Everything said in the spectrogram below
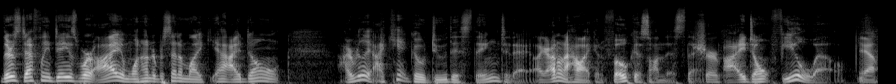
there's definitely days where I am 100% I'm like, "Yeah, I don't I really I can't go do this thing today. Like I don't know how I can focus on this thing. Sure. I don't feel well." Yeah.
